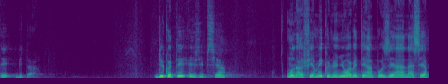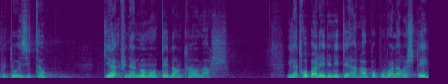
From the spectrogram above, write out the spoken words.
et Bitar. Du côté égyptien, on a affirmé que l'union avait été imposée à un Nasser plutôt hésitant, qui a finalement monté dans le train en marche. Il a trop parlé d'unité arabe pour pouvoir la rejeter,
